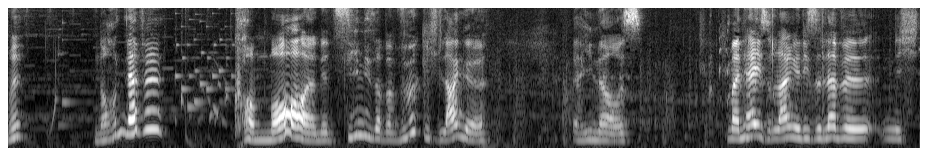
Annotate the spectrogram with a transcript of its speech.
Hä? Noch ein Level? Come on, jetzt ziehen die es aber wirklich lange äh, hinaus. Ich meine, hey, solange diese Level nicht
